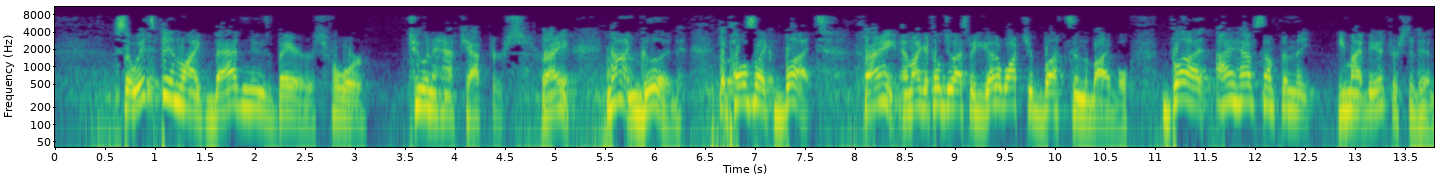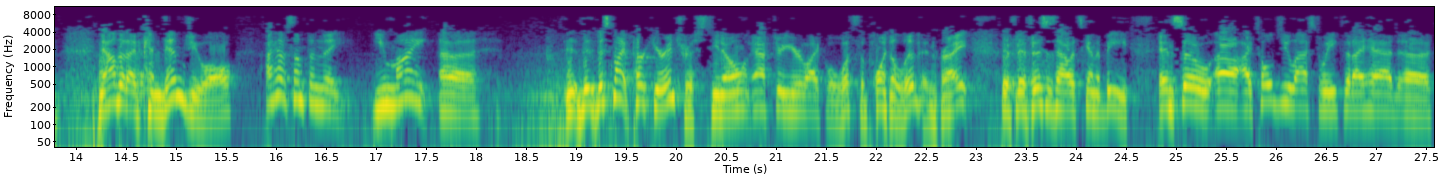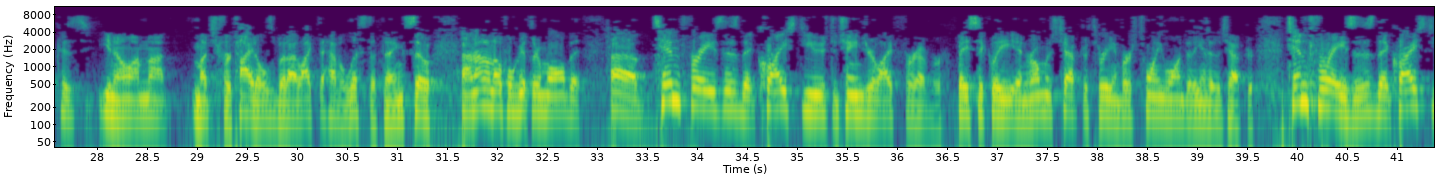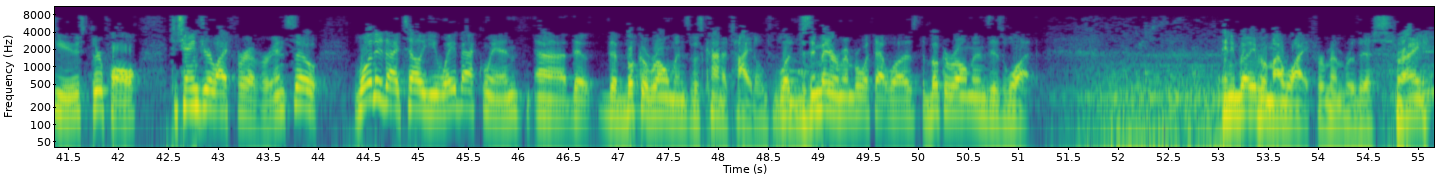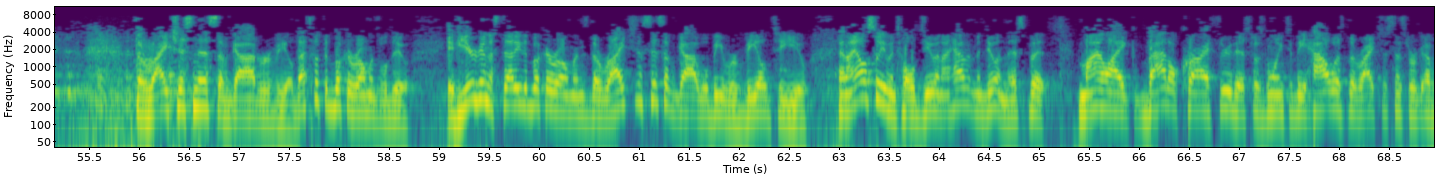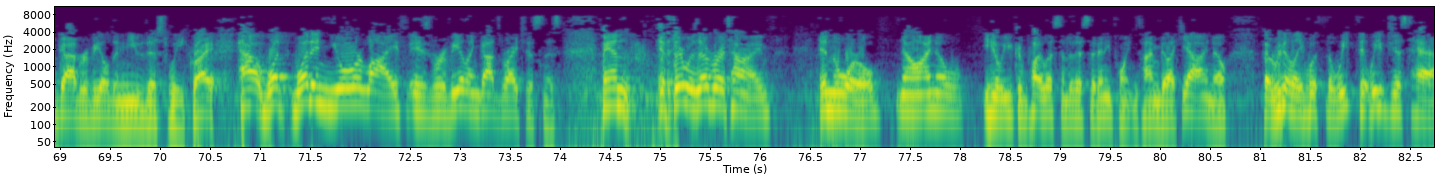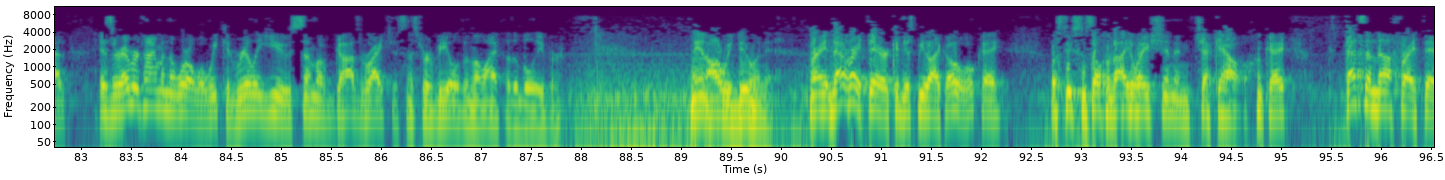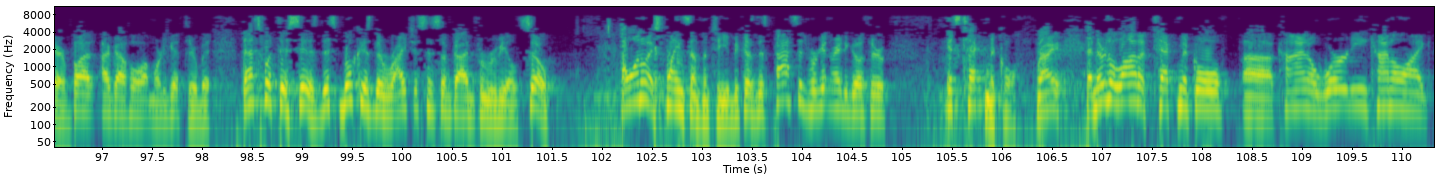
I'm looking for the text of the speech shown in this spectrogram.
So it's been like bad news bears for two and a half chapters, right? Not good. But Paul's like, but, right? And like I told you last week, you gotta watch your butts in the Bible. But I have something that you might be interested in. Now that I've condemned you all, I have something that you might, uh, this might perk your interest, you know, after you're like, well, what's the point of living, right? If, if this is how it's going to be. And so uh, I told you last week that I had, because, uh, you know, I'm not much for titles, but I like to have a list of things. So, and I don't know if we'll get through them all, but uh, 10 phrases that Christ used to change your life forever. Basically, in Romans chapter 3 and verse 21 to the end of the chapter. 10 phrases that Christ used through Paul to change your life forever. And so, what did I tell you way back when uh, the the book of Romans was kind of titled? What, does anybody remember what that was? The book of Romans is what? Anybody but my wife remember this, right? The righteousness of God revealed. That's what the book of Romans will do. If you're going to study the book of Romans, the righteousness of God will be revealed to you. And I also even told you, and I haven't been doing this, but my like battle cry through this was going to be, how was the righteousness of God revealed in you this week, right? How, what, what in your life is revealing God's righteousness? Man, if there was ever a time in the world. Now I know, you know, you could probably listen to this at any point in time and be like, yeah, I know. But really, with the week that we've just had, is there ever time in the world where we could really use some of God's righteousness revealed in the life of the believer? Man, are we doing it? Right? That right there could just be like, oh, okay, let's do some self-evaluation and check out, okay? That's enough right there, but I've got a whole lot more to get through. But that's what this is. This book is the righteousness of God revealed. So, I want to explain something to you because this passage we're getting ready to go through, it's technical, right? And there's a lot of technical, uh, kind of wordy, kind of like,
